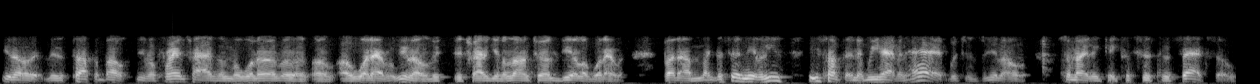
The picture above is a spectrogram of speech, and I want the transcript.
you know, there's talk about you know franchising or whatever or, or, or whatever, you know, to, to try to get a long term deal or whatever. But um, like I said, know, he's he's something that we haven't had, which is you know somebody that get consistent sacks. So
